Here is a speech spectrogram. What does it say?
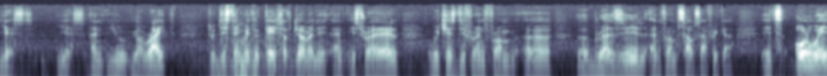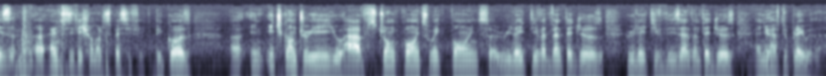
yes, yes. And you, you are right to distinguish the case of Germany and Israel, which is different from uh, uh, Brazil and from South Africa. It's always uh, institutional specific because uh, in each country you have strong points, weak points, uh, relative advantages, relative disadvantages, and you have to play with that.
